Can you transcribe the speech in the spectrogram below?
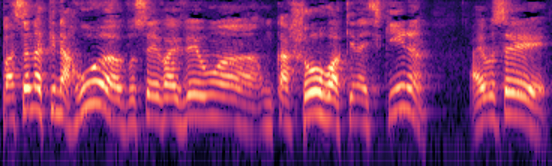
passando aqui na rua, você vai ver uma, um cachorro aqui na esquina, aí você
